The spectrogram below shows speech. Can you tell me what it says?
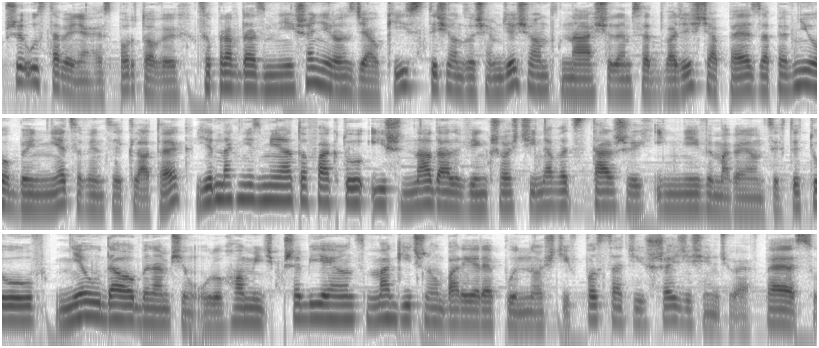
przy ustawieniach esportowych. Co prawda zmniejszenie rozdziałki z 1080 na 720p zapewniłoby nieco więcej klatek, jednak nie zmienia to faktu, iż nadal w większości nawet starszych i mniej wymagających tytułów nie udałoby nam się uruchomić, przebijając magiczną barierę płynności w postaci 60 fps.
